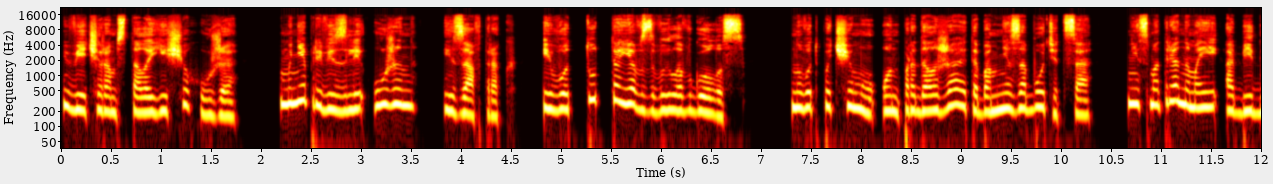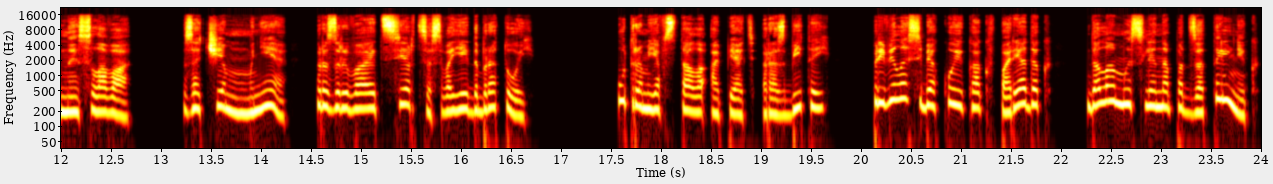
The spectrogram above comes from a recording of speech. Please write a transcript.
Вечером стало еще хуже. Мне привезли ужин и завтрак. И вот тут-то я взвыла в голос. Но вот почему он продолжает обо мне заботиться, несмотря на мои обидные слова? Зачем мне разрывает сердце своей добротой? Утром я встала опять разбитой, привела себя кое-как в порядок, дала мысленно подзатыльник,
